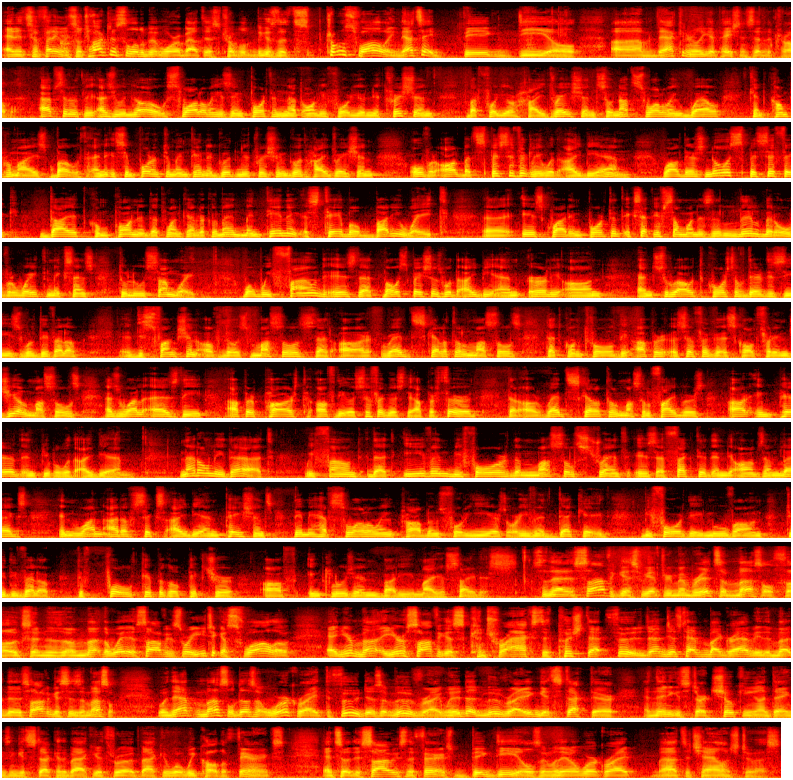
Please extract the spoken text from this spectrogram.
And it's a funny one. So talk to us a little bit more about this trouble because the trouble swallowing that's a big deal. Um, that can really get patients into trouble. Absolutely. As you know, swallowing is important not only for your nutrition, but for your hydration. So not swallowing well can compromise both. And it's important to maintain a good nutrition, good hydration overall, but specifically with IBM. While there's no specific diet component that one can recommend, maintaining a stable body weight uh, is quite important, except if someone is a little bit overweight, it makes sense to lose some weight. What we found is that most patients with IBM early on and throughout the course of their disease will develop dysfunction of those muscles that are red skeletal muscles that control the upper esophagus called pharyngeal muscles as well as the upper part of the esophagus the upper third that are red skeletal muscle fibers are impaired in people with IBM not only that we found that even before the muscle strength is affected in the arms and legs, in one out of six IBM patients, they may have swallowing problems for years or even a decade before they move on to develop the full typical picture of inclusion body myositis. So that esophagus, we have to remember, it's a muscle, folks, and the way the esophagus works, you take a swallow, and your your esophagus contracts to push that food. It doesn't just happen by gravity. The, the esophagus is a muscle. When that muscle doesn't work right, the food doesn't move right. When it doesn't move right, it can get stuck there, and then you can start choking on things and get stuck in the back of your throat, back in what we call the pharynx. And so the esophagus and the pharynx, big deals, and when they don't work right, that's a challenge to us.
